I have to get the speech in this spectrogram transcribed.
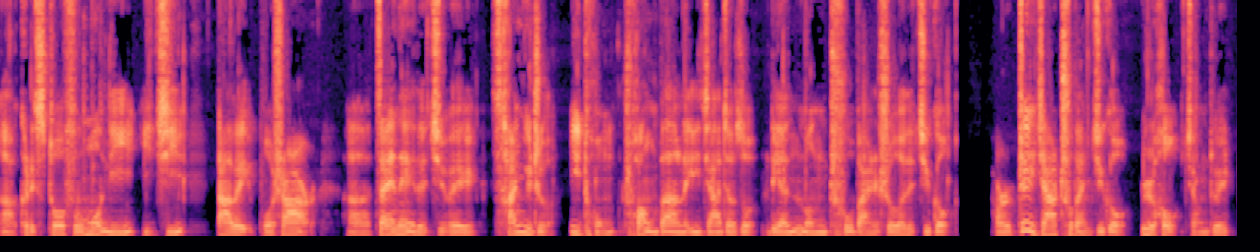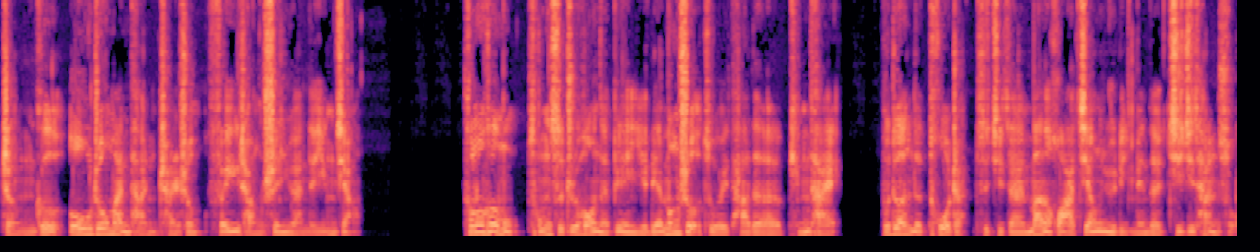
啊克里斯托弗莫尼以及大卫博沙尔呃在内的几位参与者一同创办了一家叫做联盟出版社的机构，而这家出版机构日后将对整个欧洲漫坛产生非常深远的影响。特隆赫姆从此之后呢，便以联盟社作为他的平台，不断的拓展自己在漫画疆域里面的积极探索。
